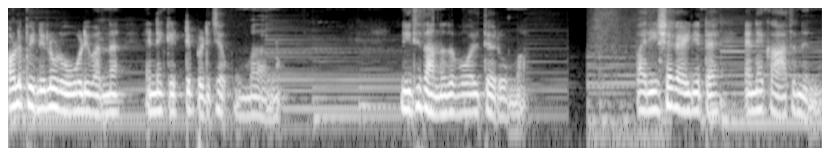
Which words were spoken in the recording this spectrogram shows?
അവൾ പിന്നിലൂടെ ഓടി വന്ന് എന്നെ കെട്ടിപ്പിടിച്ച് ഉമ്മ തന്നു. നിധി തന്നതുപോലത്തെ ഒരു ഉമ്മ. പരീക്ഷ കഴിഞ്ഞിട്ട് എന്നെ കാത്തു നിന്നു.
